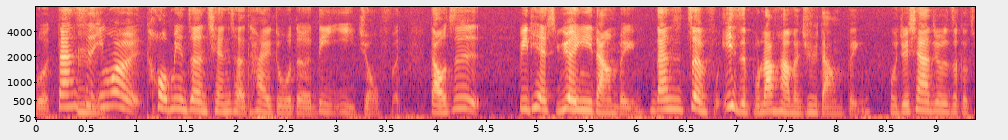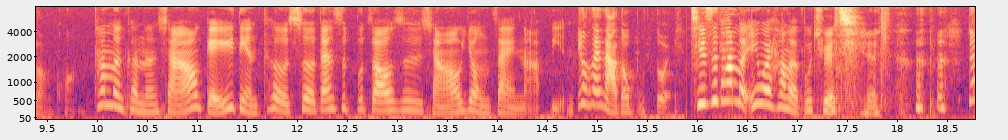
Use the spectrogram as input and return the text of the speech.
论，但是因为后面真的牵扯太多的利益纠纷，导致。BTS 愿意当兵，但是政府一直不让他们去当兵。我觉得现在就是这个状况。他们可能想要给一点特色，但是不知道是想要用在哪边，用在哪都不对。其实他们，因为他们不缺钱。对，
